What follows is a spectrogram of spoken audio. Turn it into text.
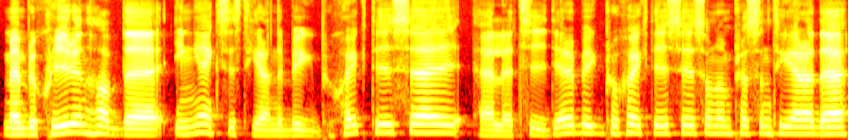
men broschyren hade inga existerande byggprojekt i sig eller tidigare byggprojekt i sig som de presenterade,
